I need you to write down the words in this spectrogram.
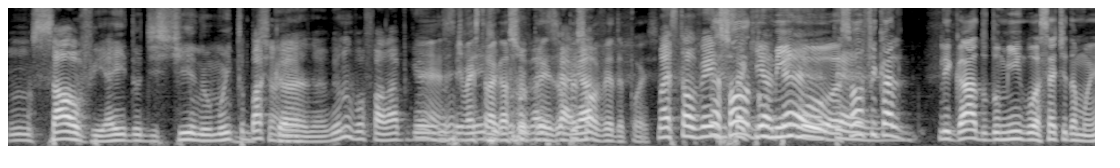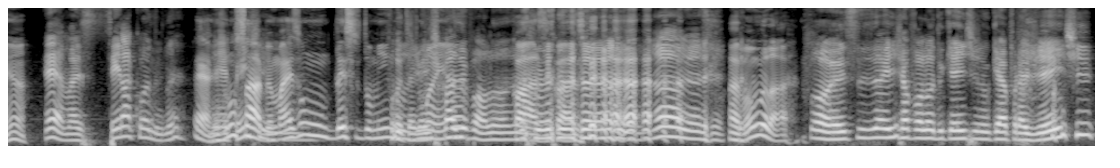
um salve aí do destino muito Isso bacana. Eu não vou falar porque É, a gente vai estragar a vai surpresa, o pessoal vê depois. Mas talvez É isso só aqui até- domingo, é até- só ficar ligado domingo às sete da manhã. É, mas sei lá quando, né? É, a gente não repente- sabe, mas um desses domingos Puta, a de gente manhã. quase falou, né? Quase, quase. Ah. Mas vamos lá. Bom, esses aí já falou do que a gente não quer pra gente.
